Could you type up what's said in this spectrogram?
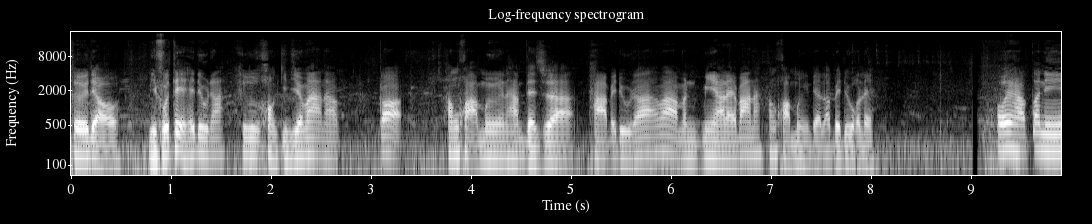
คือเดี๋ยวมีฟุตเทจให้ดูนะ คือของกินเยอะมากนะครับ ก็ทางขวามือนะครับ เดี๋ยวจะพาไปดูนะว่ามันมีอะไรบ้างนะทางขวามือเดี๋ยวเราไปดูกันเลยโอเคครับ ตอนนี้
